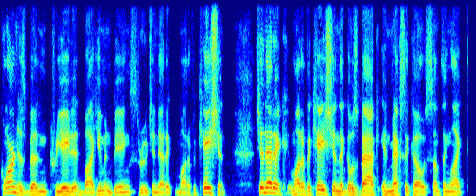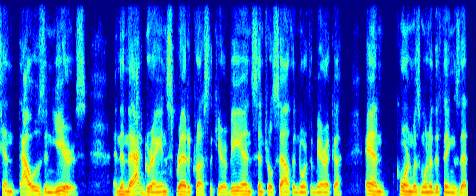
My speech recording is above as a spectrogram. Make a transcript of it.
Corn has been created by human beings through genetic modification genetic modification that goes back in Mexico something like 10,000 years. And then that grain spread across the Caribbean, Central, South, and North America. And corn was one of the things that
